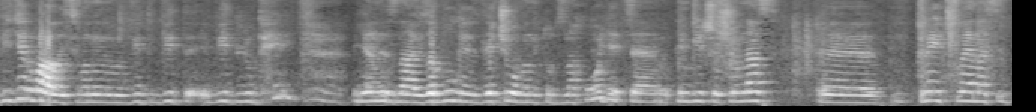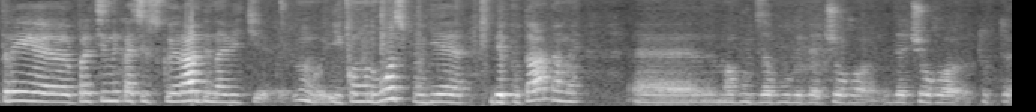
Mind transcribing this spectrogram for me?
Відірвались вони від, від, від людей. Я не знаю, забули для чого вони тут знаходяться. Тим більше, що в нас три члена, три працівника сільської ради, навіть ну, і комунгоспу є депутатами. Мабуть, забули для чого, для чого тут,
